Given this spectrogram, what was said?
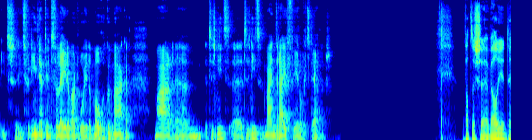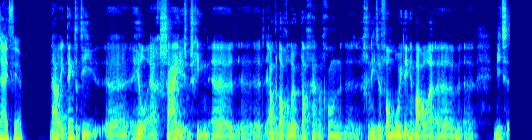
iets, iets verdiend hebt in het verleden, waardoor je dat mogelijk kunt maken. Maar ehm, het, is niet, het is niet mijn drijfveer of iets dergelijks. Wat is wel je drijfveer? Nou, ik denk dat die uh, heel erg saai is misschien. Elke dag een leuke dag hebben. Gewoon genieten van mooie dingen bouwen. Niet,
